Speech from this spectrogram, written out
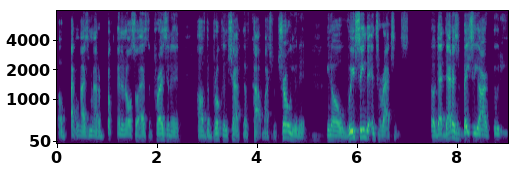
of Black Lives Matter Brooklyn, and also as the president of the Brooklyn chapter of Cop Watch Patrol Unit. You know, we've seen the interactions. So that that is basically our duty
